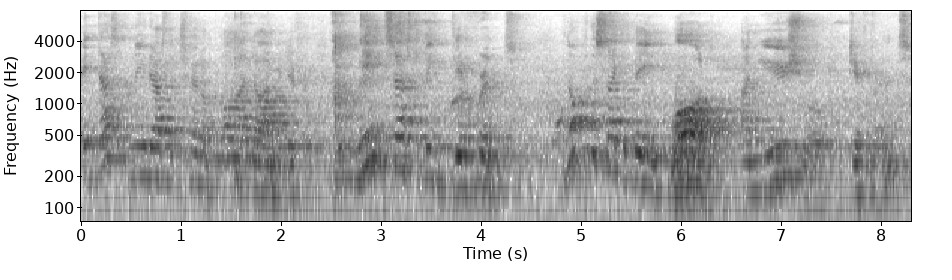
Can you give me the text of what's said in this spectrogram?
It doesn't need us to turn a blind eye and be different. It needs us to be different. Not for the sake of being odd, unusual, different,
